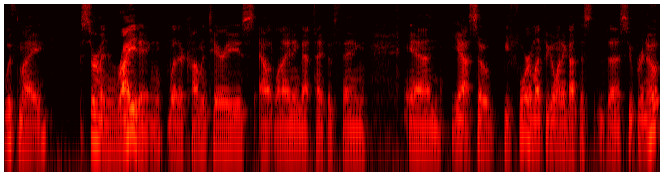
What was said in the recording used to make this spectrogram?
with my sermon writing, whether commentaries, outlining, that type of thing. And yeah, so before a month ago when I got this the Supernote,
